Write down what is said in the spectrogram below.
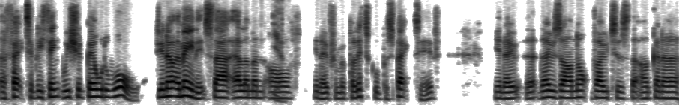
effectively think we should build a wall do you know what i mean it's that element Yeah. of you know from a political perspective you know that those are not voters that are going to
